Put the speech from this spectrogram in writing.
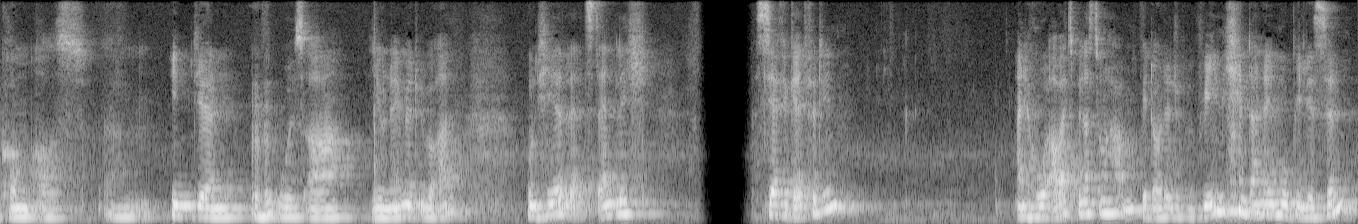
kommen aus ähm, Indien, Mhm. USA, you name it, überall. Und hier letztendlich sehr viel Geld verdienen, eine hohe Arbeitsbelastung haben, bedeutet wenig in deiner Immobilie sind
